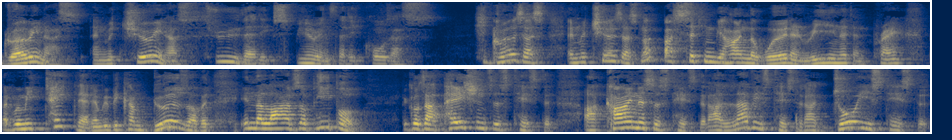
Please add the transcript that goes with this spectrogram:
growing us and maturing us through that experience that He calls us. He grows us and matures us, not by sitting behind the Word and reading it and praying, but when we take that and we become doers of it in the lives of people because our patience is tested, our kindness is tested, our love is tested, our joy is tested.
